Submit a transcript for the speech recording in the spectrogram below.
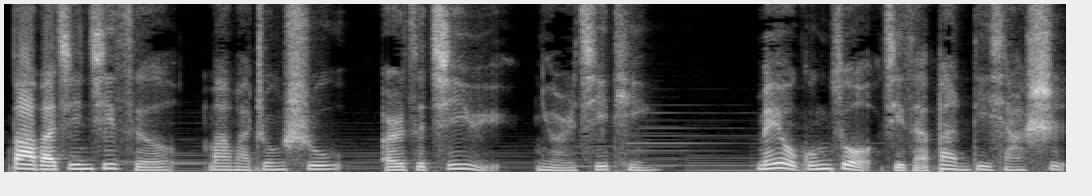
爸爸金基泽，妈妈钟书，儿子基宇，女儿基婷，没有工作，挤在半地下室，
